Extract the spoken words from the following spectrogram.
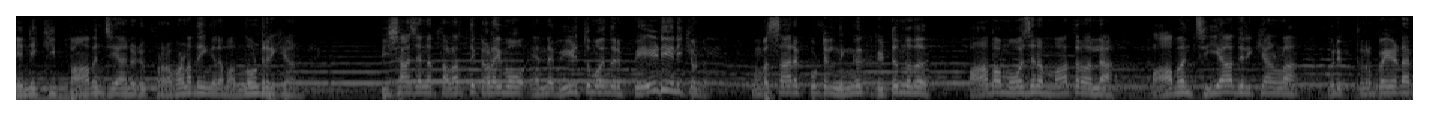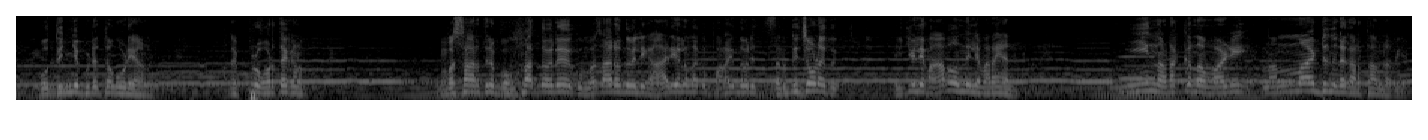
എനിക്ക് പാപം ചെയ്യാൻ ഒരു പ്രവണത ഇങ്ങനെ വന്നുകൊണ്ടിരിക്കുകയാണ് പിശാചെന്നെ തളർത്തി കളയുമോ എന്നെ വീഴ്ത്തുമോ എന്നൊരു പേടി എനിക്കുണ്ട്. കുമ്പസാരക്കൂട്ടിൽ നിങ്ങൾക്ക് കിട്ടുന്നത് പാപമോചനം മാത്രമല്ല പാപം ചെയ്യാതിരിക്കാനുള്ള ഒരു കൃപയുടെ പൊതിഞ്ഞു പിടുത്തം കൂടിയാണ്. അതെപ്പോഴും ഓർത്തേക്കണം. കുമ്പസാരത്തിന് പോകാത്തവര് കുമ്പസാരമൊന്നും വലിയ കാര്യമല്ലെന്നൊക്കെ പറയുന്നവര് ശ്രദ്ധിച്ചോണേ ഇത്. എനിക്ക് വലിയ പാപമൊന്നുമില്ല പറയാൻ. നീ നടക്കുന്ന വഴി നന്നായിട്ട് നിന്റെ കർത്താവിനറിയാം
